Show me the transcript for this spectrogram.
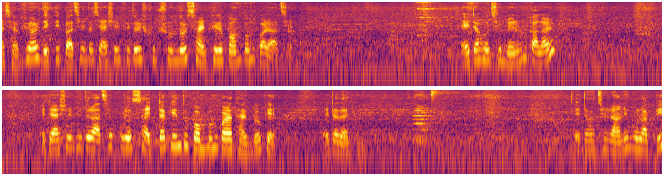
আচ্ছা ভিউয়ার্স দেখতেই পাচ্ছেন, এটা হচ্ছে অ্যাশের ভিতরে খুব সুন্দর সাইড থেকে পম পম করা আছে। এটা হচ্ছে মেরুন কালার এটা অ্যাশের ভিতরে আছে, পুরো সাইডটা কিন্তু পম পম করা থাকবে ওকে এটা দেখেন। এটা হচ্ছে রানী গোলাপি।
